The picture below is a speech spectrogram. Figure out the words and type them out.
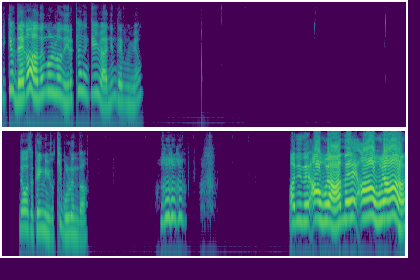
이 게임 내가 아는 걸로는 이렇게 하는 게임이 아닌데, 분명? 내가 봤을 때 백님 이거 키 모른다. 아니네. 아, 뭐야, 안 해? 아, 뭐야!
